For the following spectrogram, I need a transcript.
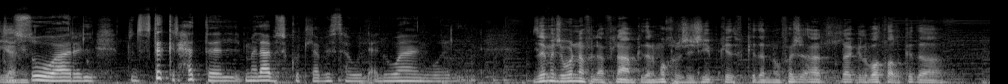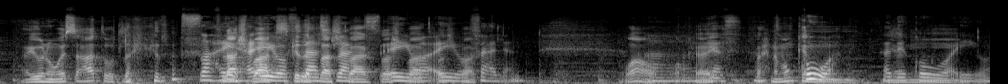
يعني الصور ال... بتفتكر حتى الملابس كنت لابسها والألوان وال... زي ما جابوا لنا في الأفلام كده المخرج يجيب كيف كده إنه فجأة تلاقي البطل كده عيونه وسعت وتلاقي كده صحيح flashbacks أيوه كده، flash flash back، backs flash أيوه back، flash أيوه back. فعلا wow آه، okay yes. فإحنا ممكن قوة. هذه يعني قوة أيوه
